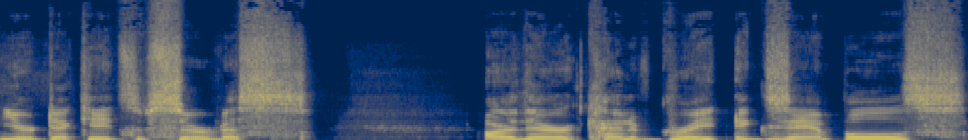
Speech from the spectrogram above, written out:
your decades of service, are there kind of great examples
